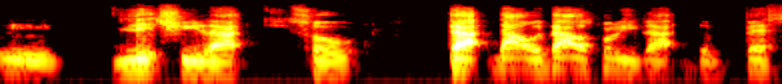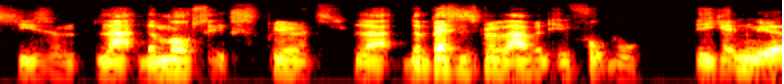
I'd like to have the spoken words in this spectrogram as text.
Mm. Literally, like, so that that was that was probably like the best season, like the most experience, like the best experience I've had in football. You get me? Yeah,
